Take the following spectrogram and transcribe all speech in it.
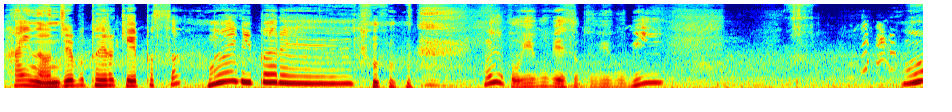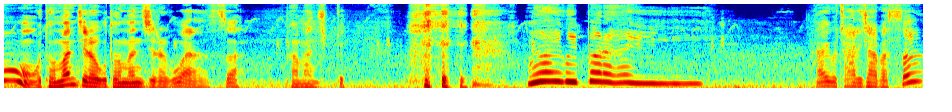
하이는 언제부터 이렇게 예뻤어? 아이고, 이뻐라. 어이구, 부비부비해서 부비부비. 어, 더 만지라고, 더 만지라고. 알았어. 더 만질게. 아이고 이뻐라 아이. 아이고 자리 잡았어?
